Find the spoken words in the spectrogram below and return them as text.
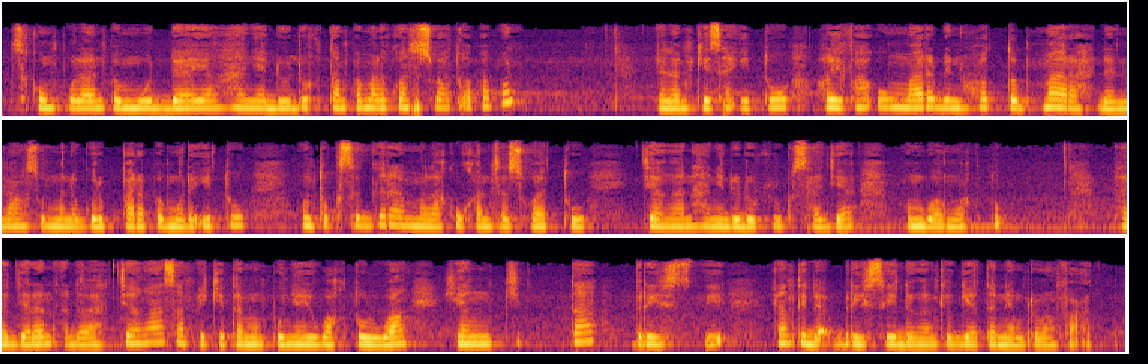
sekumpulan pemuda yang hanya duduk tanpa melakukan sesuatu apa pun? Dalam kisah itu, Khalifah Umar bin Khattab marah dan langsung menegur para pemuda itu untuk segera melakukan sesuatu. Jangan hanya duduk-duduk saja, membuang waktu. Pelajaran adalah jangan sampai kita mempunyai waktu luang yang kita berisi yang tidak berisi dengan kegiatan yang bermanfaat.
